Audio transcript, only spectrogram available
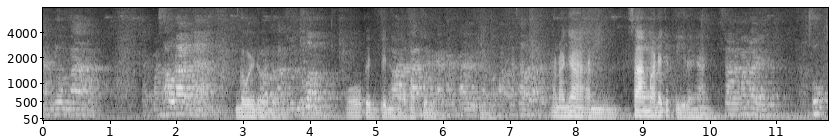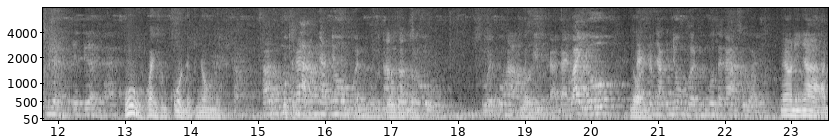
นำโยมมามาเศร้าได้นะโดยโดยโดยร่วมโอ้เป็นเป็นหอพักคนการทางใกล้มาเศร้าได้อันนั้นย่าอันสร้างมาได้จักปีแล้วย่าสร้างมาได้หกเดือนเจ็ดเดือนนะโอ้ไวสมควรเด้อพี่น้องนี่ชาวทุกมุขนาน้ำยาโยมเพิ่นทำคำสู้ช่วยผู้หาผู้สิบก็ได้ไหวอยู่ แต่น้ำยาโยมเพิ่นมุทนาช่วย แนวนี้ย่าอัน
